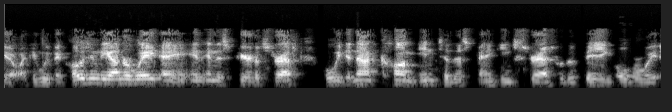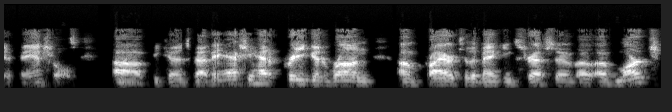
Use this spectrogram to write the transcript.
you know, I think we've been closing the underweight in, in this period of stress, but we did not come into this banking stress with a big overweight in financials uh, because uh, they actually had a pretty good run um, prior to the banking stress of, of, of March.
